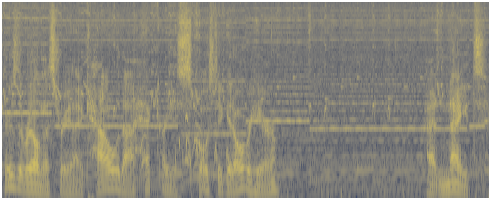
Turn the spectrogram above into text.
Here's the real mystery. Like, how the heck are you supposed to get over here at night?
